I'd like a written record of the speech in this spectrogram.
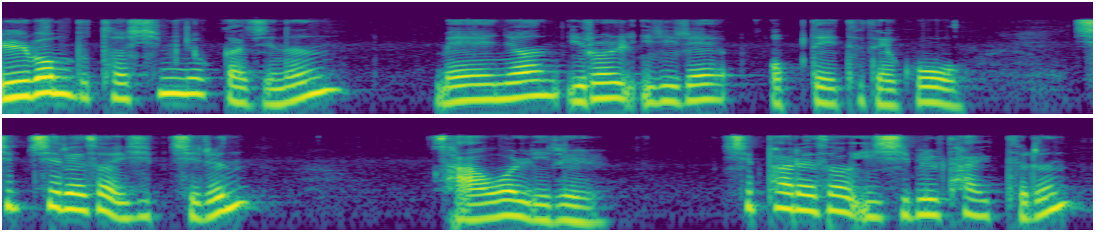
1번부터 16까지는 매년 1월 1일에 업데이트되고 17에서 27은 4월 1일, 18에서 20일 타이틀은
